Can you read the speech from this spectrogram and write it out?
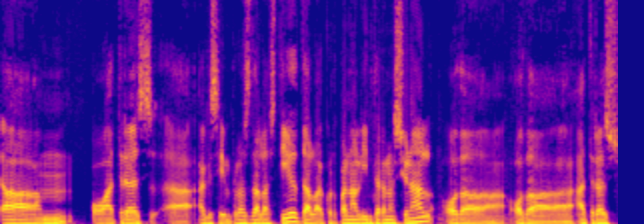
um, o altres uh, exemples de l'estil de la Cort Penal Internacional o de, o de altres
